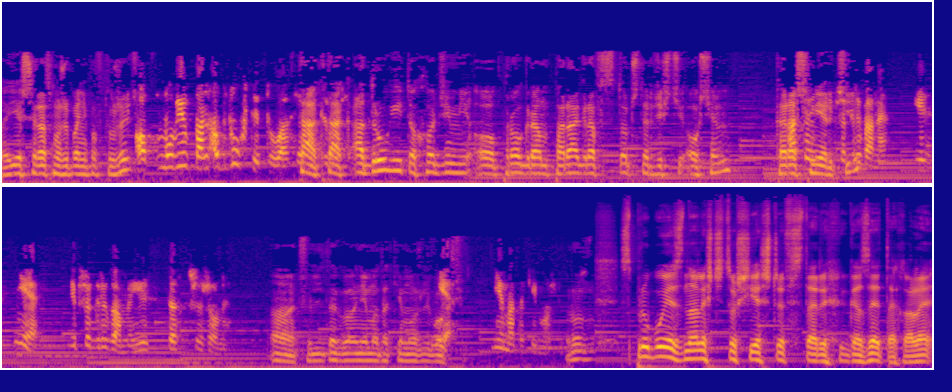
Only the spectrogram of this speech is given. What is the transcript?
Jeszcze raz może pani powtórzyć? O, mówił pan o dwóch tytułach. Tak, drugi? tak. A drugi to chodzi mi o program paragraf 148, kara A to jest śmierci. przegrywane. Jest, nie, nie przegrywamy, jest zastrzeżony. A, czyli tego nie ma takiej możliwości. Nie ma takiej możliwości. Spróbuję znaleźć coś jeszcze w starych gazetach, ale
